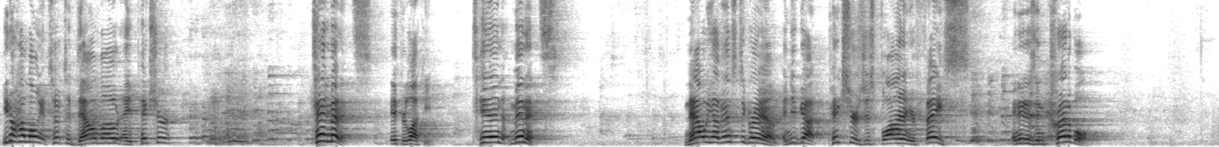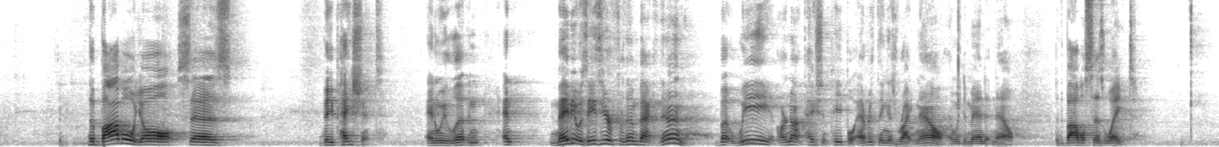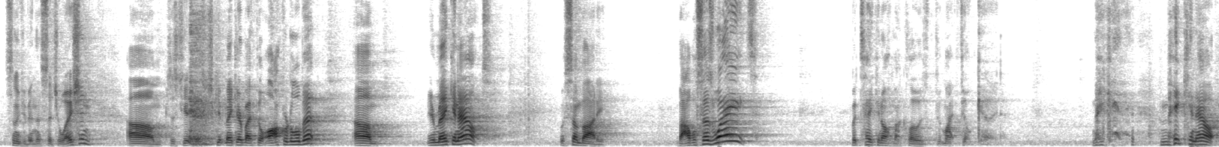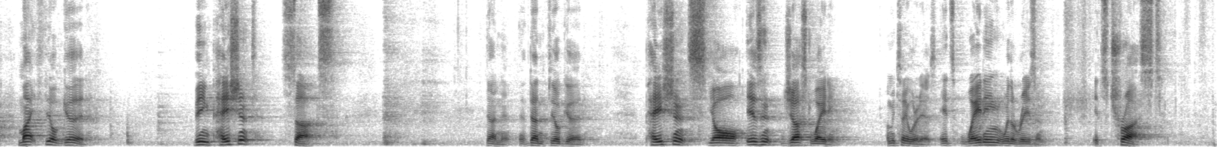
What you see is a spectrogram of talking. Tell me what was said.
You know how long it took to download a picture? 10 minutes, if you're lucky. 10 minutes. Now we have Instagram, and you've got pictures just flying at your face, and it is incredible. The Bible, y'all, says, be patient. And we live, and, and maybe it was easier for them back then, but we are not patient people. Everything is right now, and we demand it now. But the Bible says, wait. Some of you have been in this situation. Um, just get, just get, make everybody feel awkward a little bit. Um, you're making out with somebody. Bible says, wait. But taking off my clothes might feel good. Making, making out might feel good. Being patient sucks. Doesn't it? It doesn't feel good. Patience, y'all, isn't just waiting. Let me tell you what it is it's waiting with a reason, it's trust.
